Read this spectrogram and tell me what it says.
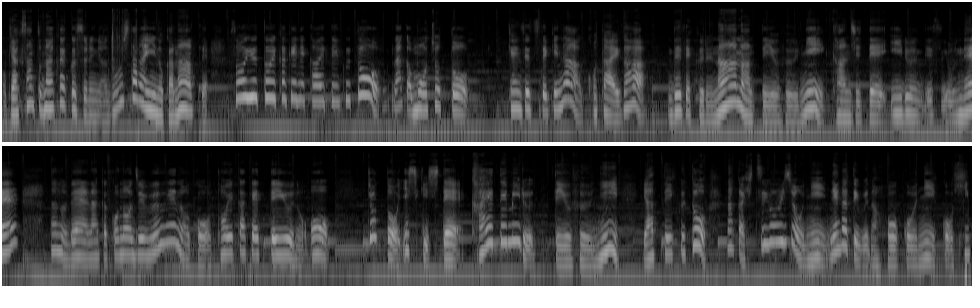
お客さんと仲良くするにはどうしたらいいのかなってそういう問いかけに変えていくとなんかもうちょっと建設的な答えが出てくるななんていう風に感じているんですよね。なのでなんかこの自分へのこう問いかけっていうのをちょっと意識して変えてみるっていう風にやっていくとなんか必要以上にネガティブな方向にこう引っ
